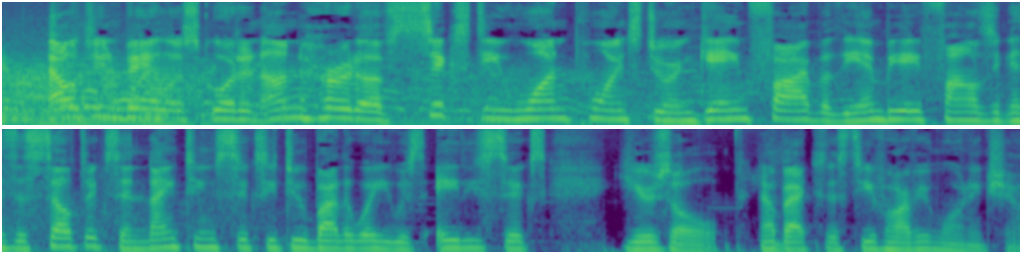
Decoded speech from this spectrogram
in Elgin Baylor scored an unheard of 61 points during Game 5 of the NBA Finals against the Celtics in 1962. By the way, he was 86 years old. Now back to the Steve Harvey Morning Show.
